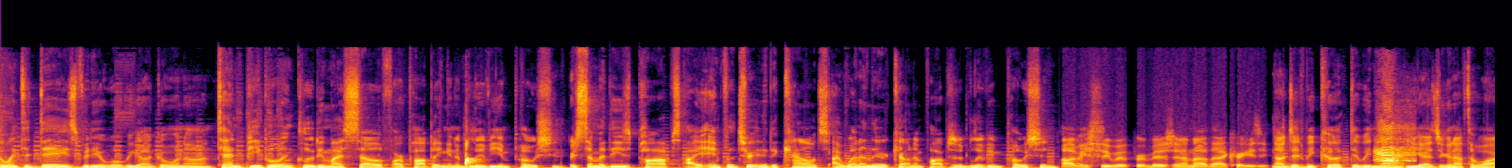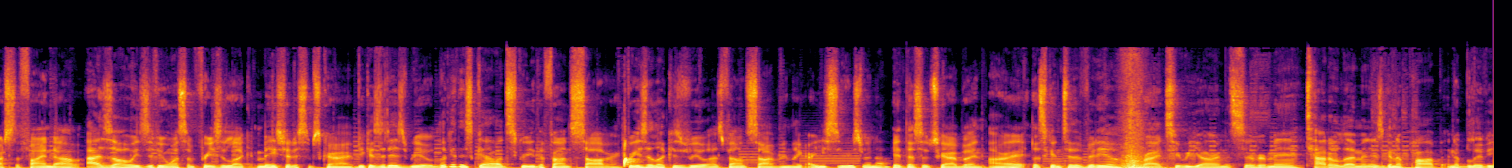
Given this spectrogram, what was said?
So in today's video, what we got going on? 10 people, including myself, are popping an Oblivion Potion. For some of these pops, I infiltrated accounts. I went on their account and popped an Oblivion Potion. Obviously with permission, I'm not that crazy. Now, did we cook? Did we not? You guys are gonna have to watch to find out. As always, if you want some Freeza luck, make sure to subscribe because it is real. Look at this guy on screen that found Sovereign. Freeza luck is real, has found Sovereign. Like, are you serious right now? Hit that subscribe button. All right, let's get into the video. All right, here we are in the server, man. Tato Lemon is gonna pop an Oblivion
